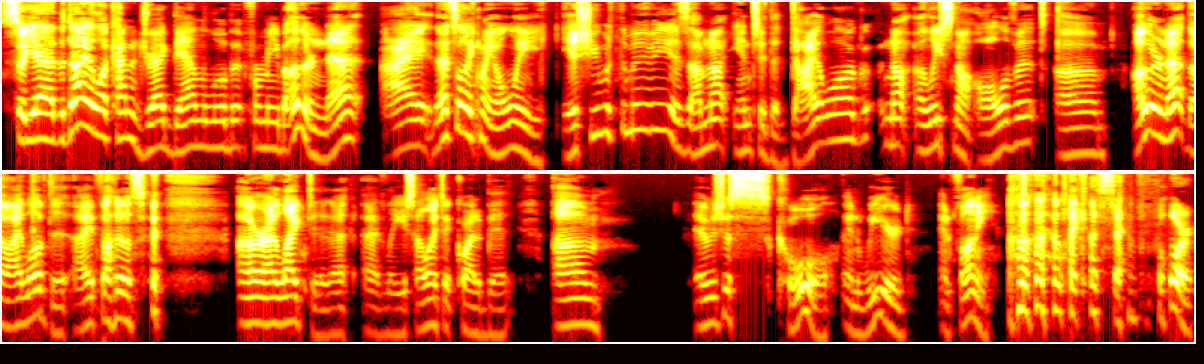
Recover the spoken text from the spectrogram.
so yeah, the dialogue kind of dragged down a little bit for me. But other than that, I that's like my only issue with the movie is I'm not into the dialogue. Not at least not all of it. Um, other than that, though, I loved it. I thought it was. Or I liked it at, at, least. I liked it quite a bit. Um, it was just cool and weird and funny, like I said before.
